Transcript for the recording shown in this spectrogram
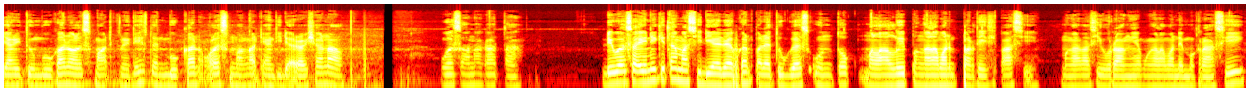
yang ditumbuhkan oleh semangat kritis dan bukan oleh semangat yang tidak rasional. Wasana kata Dewasa ini kita masih dihadapkan pada tugas untuk melalui pengalaman partisipasi, mengatasi urangnya pengalaman demokrasi,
